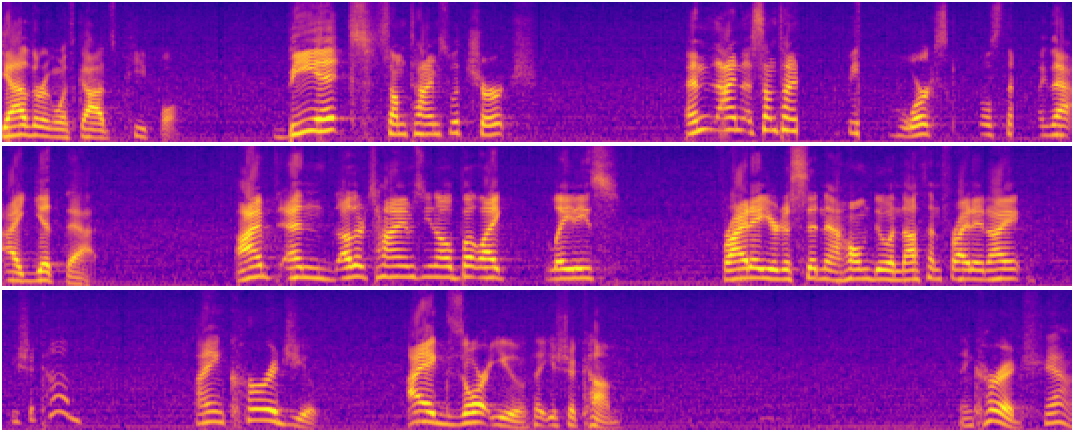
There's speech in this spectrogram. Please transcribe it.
gathering with God's people. Be it sometimes with church, and I know sometimes work schedules, things like that. I get that. I'm, and other times, you know, but like, ladies, Friday you're just sitting at home doing nothing Friday night, you should come. I encourage you. I exhort you that you should come. Encourage, yeah.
